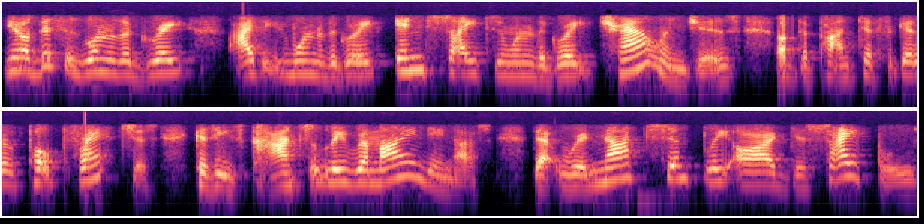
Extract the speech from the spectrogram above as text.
you know, this is one of the great, I think, one of the great insights and one of the great challenges of the pontificate of Pope Francis, because he's constantly reminding us that we're not simply our disciples,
